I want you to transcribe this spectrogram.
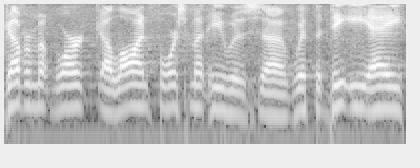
government work, law enforcement. He was with the DEA,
